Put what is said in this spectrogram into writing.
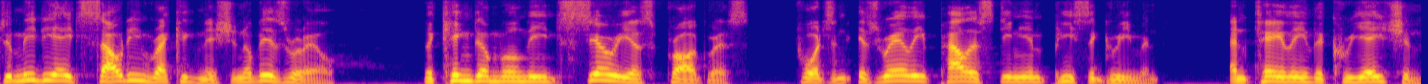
to mediate Saudi recognition of Israel. The kingdom will need serious progress towards an Israeli Palestinian peace agreement, entailing the creation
